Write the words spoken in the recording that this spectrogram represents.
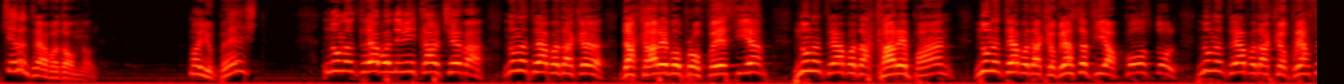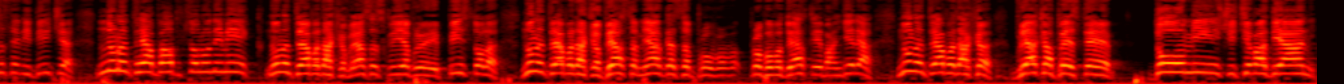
Ce îl întreabă Domnul? Mă iubești? Nu-l întreabă nimic altceva. Nu-l întreabă dacă, dacă are o profesie, nu-l întreabă dacă are bani, nu-l întreabă dacă vrea să fie apostol, nu-l întreabă dacă vrea să se ridice, nu-l întreabă absolut nimic. Nu-l întreabă dacă vrea să scrie vreo epistolă, nu-l întreabă dacă vrea să meargă să propovăduiască Evanghelia, nu-l întreabă dacă vrea ca peste 2000 și ceva de ani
